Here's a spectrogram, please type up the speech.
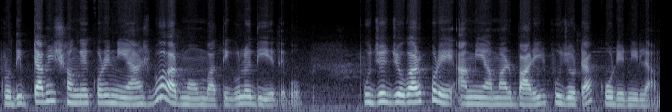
প্রদীপটা আমি সঙ্গে করে নিয়ে আসব আর মোমবাতিগুলো দিয়ে দেব। পুজোর জোগাড় করে আমি আমার বাড়ির পুজোটা করে নিলাম।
